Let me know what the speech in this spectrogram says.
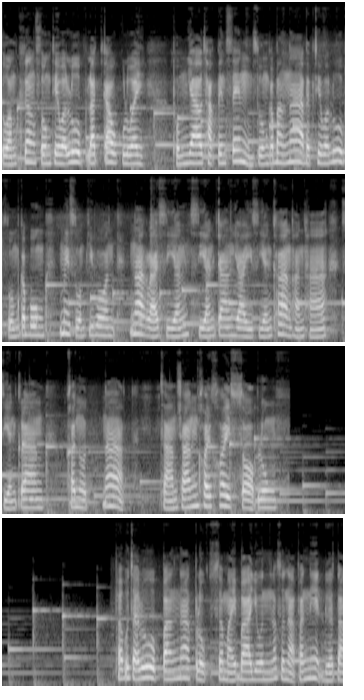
สวมเครื่องทรงเทวรูปรัดเก้ากลวย ผมยาวถักเป็นเส้น สวมกระบังหน้าแบบเทวรูป สวมกระบง ไม่สวมจีวร นาคหลายเสียน เสียนกลางใหญ่ เสียนข้างหันหา เสียนกลาง ขนดนาคสามชั้นค่อยๆ สอบลง พระพุทธรูปปางนาคปลก สมัยบายนลักษณะพระเนตรเหลือต่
